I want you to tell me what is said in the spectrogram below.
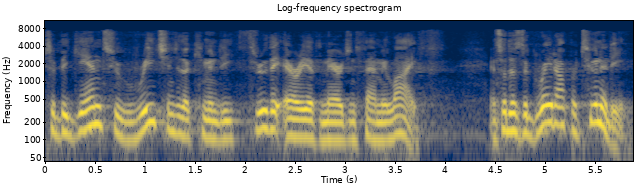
to begin to reach into the community through the area of marriage and family life. And so there's a great opportunity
